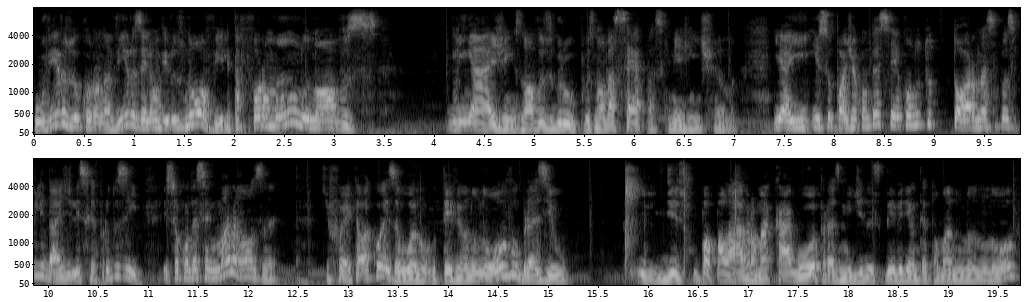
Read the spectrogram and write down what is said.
O vírus do coronavírus ele é um vírus novo, ele está formando novos linhagens, novos grupos, novas cepas, que nem a gente chama. E aí isso pode acontecer quando tu torna essa possibilidade de ele se reproduzir. Isso aconteceu em Manaus, né? Que foi aquela coisa, o ano teve ano novo, o Brasil, desculpa a palavra, mas cagou para as medidas que deveriam ter tomado no ano novo,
